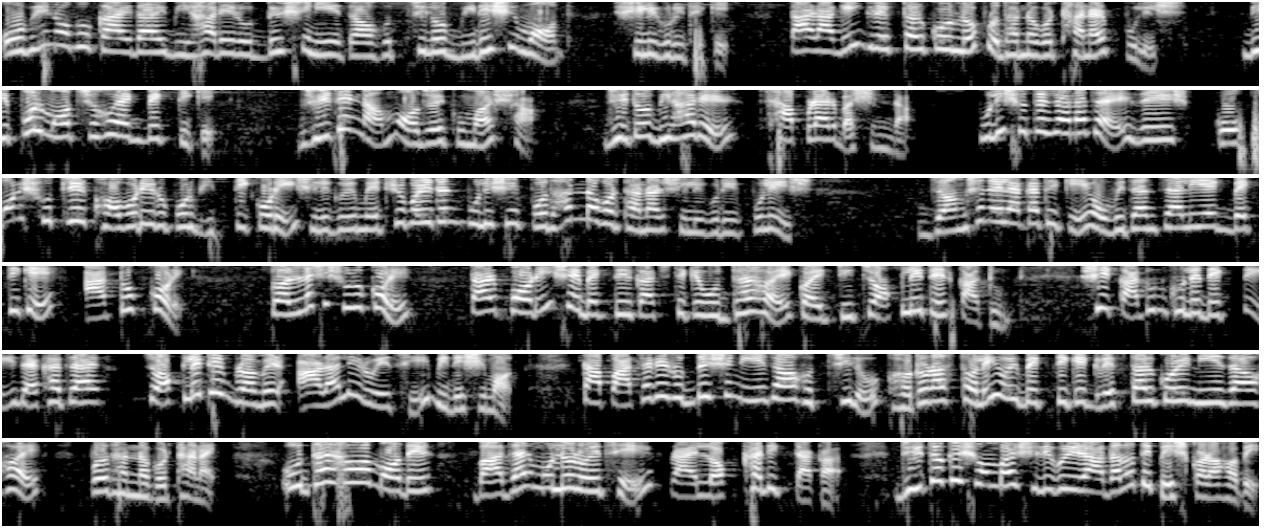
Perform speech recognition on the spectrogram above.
অভিনব কায়দায় বিহারের উদ্দেশ্যে নিয়ে যাওয়া হচ্ছিল বিদেশি মদ শিলিগুড়ি থেকে। তার আগেই গ্রেফতার করল প্রধাননগর থানার পুলিশ। বিপুল মদসহ এক ব্যক্তিকে। ধৃতের নাম অজয় কুমার শাহ। ধৃত বিহারের ছাপড়ার বাসিন্দা। পুলিশ সূত্রে জানা যায় যে, গোপন সূত্রের খবরের উপর ভিত্তি করেই শিলিগুড়ি মেট্রোপলিটন পুলিশের প্রধাননগর থানার শিলিগুড়ির পুলিশ জংশন এলাকা থেকে অভিযান চালিয়ে এক ব্যক্তিকে আটক করে। তল্লাশি শুরু করে তারপরেই সে ব্যক্তির কাছ থেকে উদ্ধার হয় কয়েকটি চকলেটের কার্টুন। সেই কার্টুন খুলে দেখতেই দেখা যায় চকলেটের ব্রমের আড়ালে রয়েছে বিদেশি মদ। তা পাচারের উদ্দেশ্যে নিয়ে যাওয়া হচ্ছিল। ঘটনাস্থলেই ওই ব্যক্তিকে গ্রেফতার করে নিয়ে যাওয়া হয় প্রধাননগর থানায়। উদ্ধার হওয়া মদের বাজার মূল্য রয়েছে প্রায় লক্ষাধিক টাকা। ধৃতকে সোমবার শিলিগুড়ির আদালতে পেশ করা হবে।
